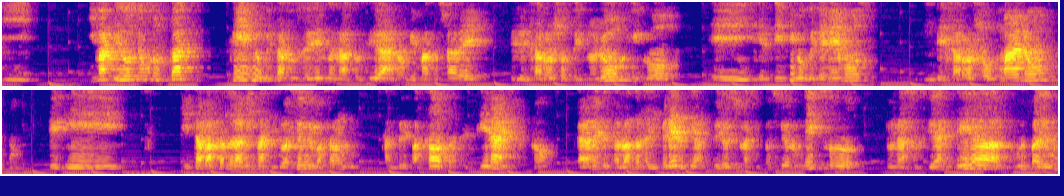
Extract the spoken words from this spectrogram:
y más que dónde uno está, qué es lo que está sucediendo en la sociedad, ¿no? que más allá del desarrollo tecnológico eh, y científico que tenemos, el desarrollo humano, de que está pasando la misma situación que pasaron los antepasados hace 100 años. ¿no? Claramente salvando las diferencias, pero es una situación, un éxodo de una sociedad entera culpa de un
